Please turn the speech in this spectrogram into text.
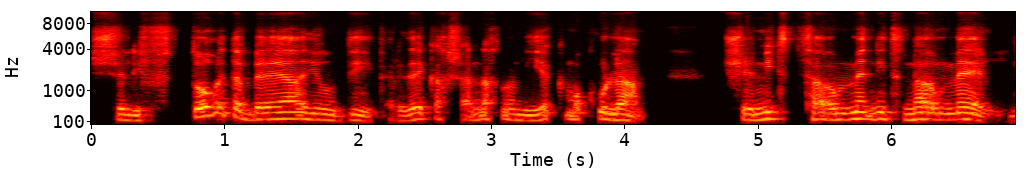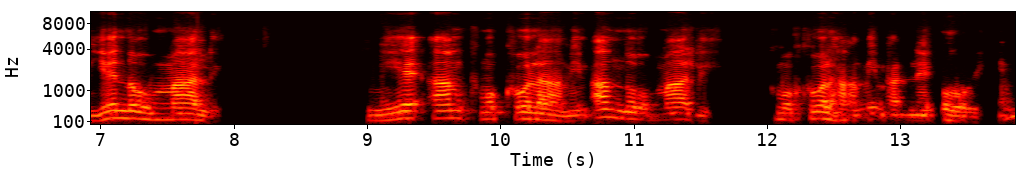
של לפתור את הבעיה היהודית על ידי כך שאנחנו נהיה כמו כולם, שנתנרמל, נהיה נורמלי, נהיה עם כמו כל העמים, עם נורמלי כמו כל העמים הנאורים,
